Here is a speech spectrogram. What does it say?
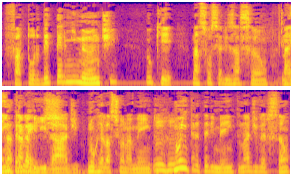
fator determinante no que? Na socialização, na Exatamente. empregabilidade, no relacionamento, uhum. no entretenimento, na diversão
